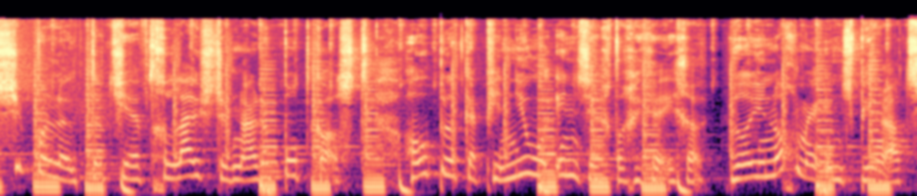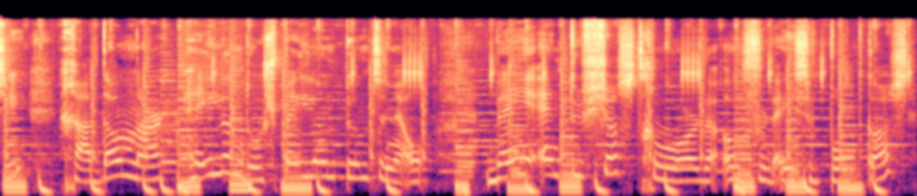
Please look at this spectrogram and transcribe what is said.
Superleuk dat je hebt geluisterd naar de podcast. Hopelijk heb je nieuwe inzichten gekregen. Wil je nog meer inspiratie? Ga dan naar helendoorspelen.nl. Ben je enthousiast geworden over deze podcast?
